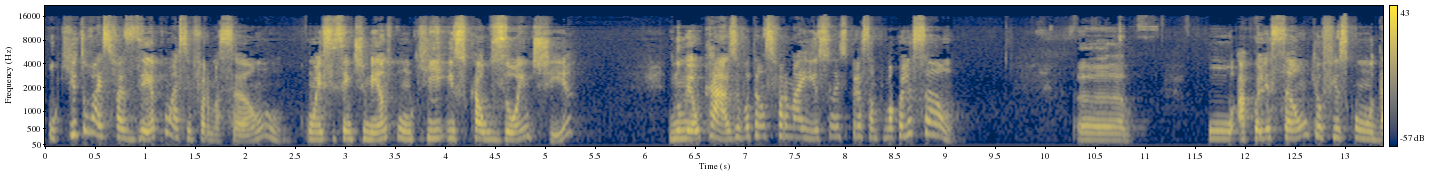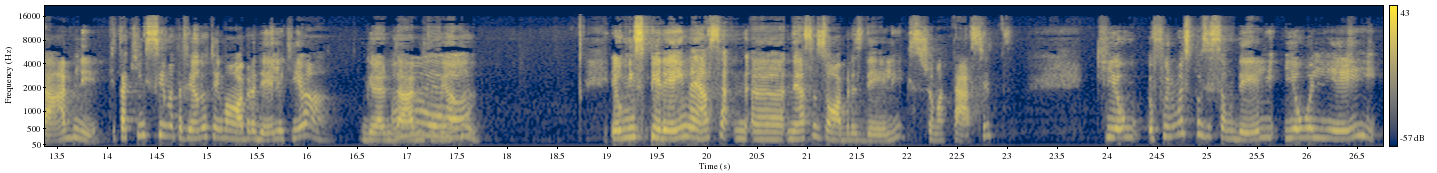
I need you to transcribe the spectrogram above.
O que tu vais fazer com essa informação, com esse sentimento, com o que isso causou em ti, no meu caso, eu vou transformar isso na inspiração para uma coleção. Uh, o, a coleção que eu fiz com o Dable, que está aqui em cima, tá vendo? Eu tenho uma obra dele aqui, ó. O Guilherme ah, Dable, tá vendo? Eu me inspirei nessa, uh, nessas obras dele, que se chama Tacit, que eu, eu fui numa exposição dele e eu olhei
